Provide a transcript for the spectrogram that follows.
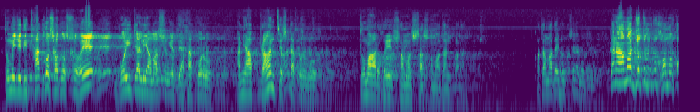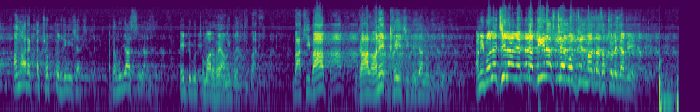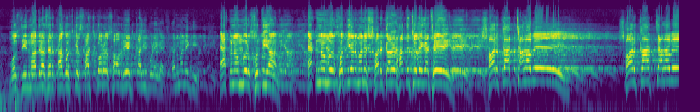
তুমি যদি থাকো সদস্য হয়ে বইটালি আমার সঙ্গে দেখা করো, আমি আপ্রাণ চেষ্টা করব তোমার হয়ে সমস্যা সমাধান করা কথা মাথায় ঢুকছে না ঢুকে না। কারণ আমার যতটুকু ক্ষমতা, আমার একটা ছোট্ট জিনিস আছে। কথা বুঝে আসছে না? এইটুকু তোমার হয়ে আমি বলতে পারি। বাকি বাপ, গাল অনেক খেয়েছি বুঝানো দিকে। আমি বলেছিলাম, একটা দিন আসছে মসজিদ মাদ্রাসা চলে যাবে। মসজিদ মাদ্রাসার কাগজকে সার্চ করো, সব রেড কালি পড়ে গেছে। তার মানে কি? এক নম্বর খতিয়ান। এক নম্বর খতিয়ান মানে সরকারের হাতে চলে গেছে। সরকার চালাবে। সরকার চালাবে।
